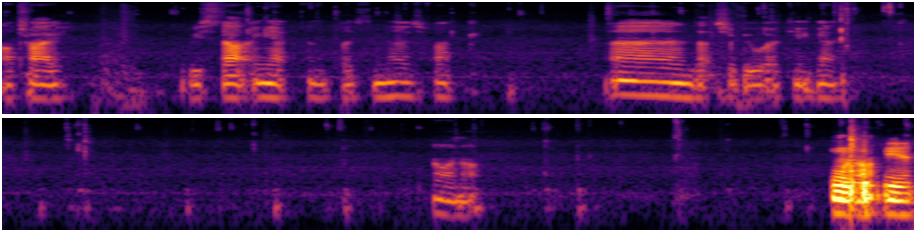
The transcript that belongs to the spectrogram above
I'll try restarting it and placing those back. And that should be working again. Or not. Or not, yeah.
